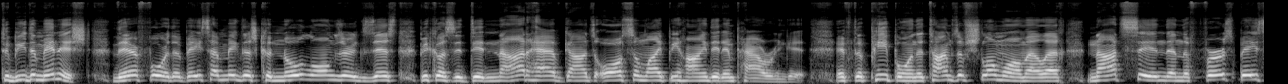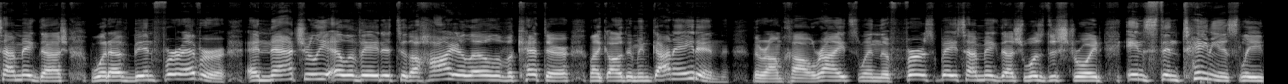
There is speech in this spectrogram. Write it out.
to be diminished. Therefore, the Beis Hamikdash could no longer exist because it did not have God's awesome light behind it, empowering it. If the people in the times of Shlomo Melech not sinned, then the first Beis Hamikdash would have been forever and naturally elevated to the higher level of a Keter like Adam in Gan Eden. The Ramchal writes, when the first Beis Hamikdash was destroyed, instantaneously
